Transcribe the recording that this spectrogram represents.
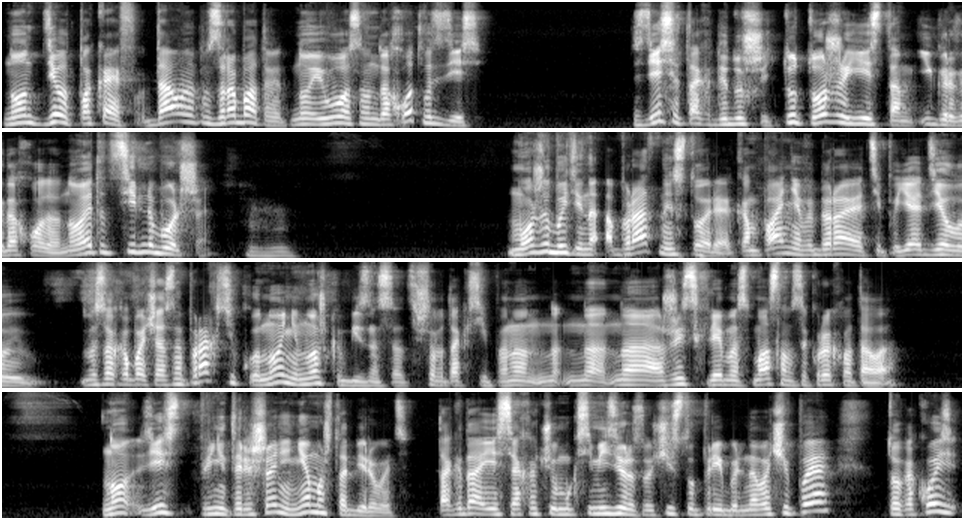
Но он делает по кайфу. Да, он это зарабатывает, но его основной доход вот здесь. Здесь и так для души. Тут тоже есть там игры к доходу, но этот сильно больше. Мгм. Может быть и на- обратная история. Компания выбирает, типа, я делаю высокооплачиваемую практику, но немножко бизнеса, чтобы так, типа, на, на- на, жизнь с хлебом с маслом закрой хватало. Но здесь принято решение не масштабировать. Тогда, если я хочу максимизировать свою чистую прибыль на ВЧП, то какой,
